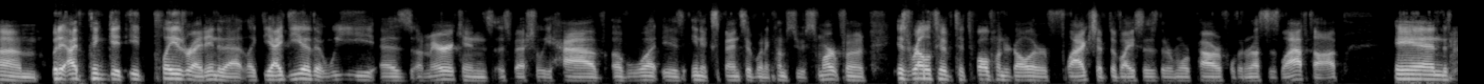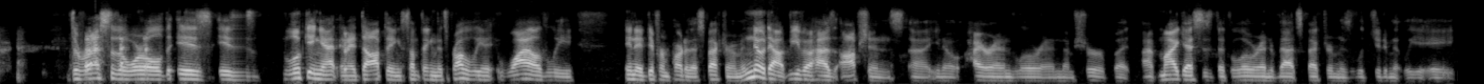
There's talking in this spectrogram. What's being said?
um, but I think it, it plays right into that. Like the idea that we as Americans, especially, have of what is inexpensive when it comes to a smartphone is relative to $1,200 flagship devices that are more powerful than Russ's laptop. And the rest of the world is is looking at and adopting something that's probably wildly in a different part of the spectrum. And no doubt, Vivo has options, uh, you know, higher end, lower end, I'm sure. But uh, my guess is that the lower end of that spectrum is legitimately a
